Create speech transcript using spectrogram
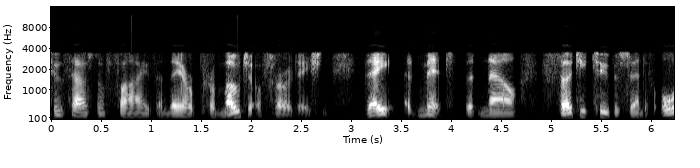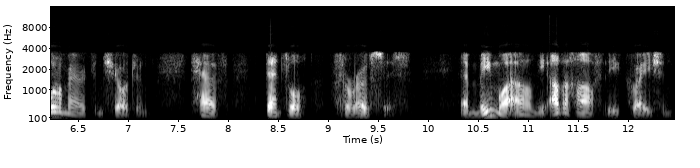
2005, and they are a promoter of fluoridation. They admit that now 32% of all American children have dental fluorosis. And meanwhile, on the other half of the equation,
